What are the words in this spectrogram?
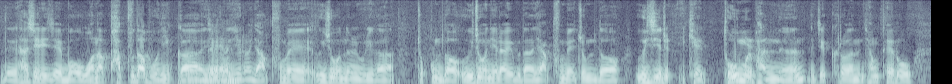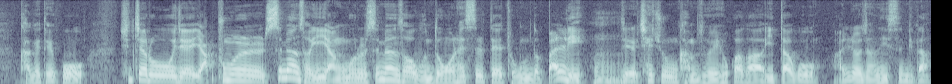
근데 사실 이제 뭐 워낙 바쁘다 보니까 네. 이제는 이런 약품의 의존을 우리가 조금 더 의존이라기보다는 약품에 좀 더 의지를 이렇게 도움을 받는 이제 그런 형태로 가게 되고 실제로 이제 약품을 쓰면서 이 약물을 쓰면서 운동을 했을 때 조금 더 빨리 이제 체중 감소에 효과가 있다고 알려져는 있습니다.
